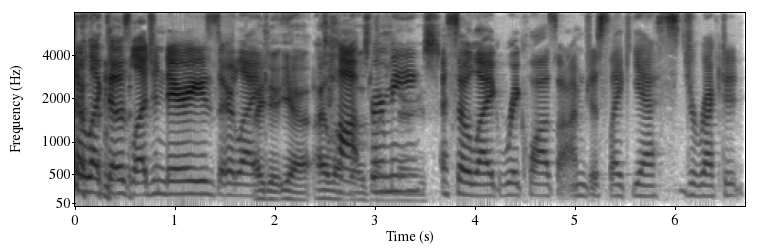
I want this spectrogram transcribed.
so like those legendaries are like I do. Yeah, I love top those for me. So like Rayquaza, I'm just like yes, directed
